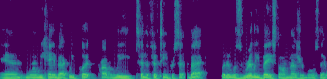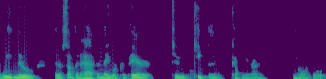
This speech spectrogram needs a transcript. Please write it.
And when we came back, we put probably 10 to 15% back, but it was really based on measurables that we knew that if something happened, they were prepared to keep the company running and going forward.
